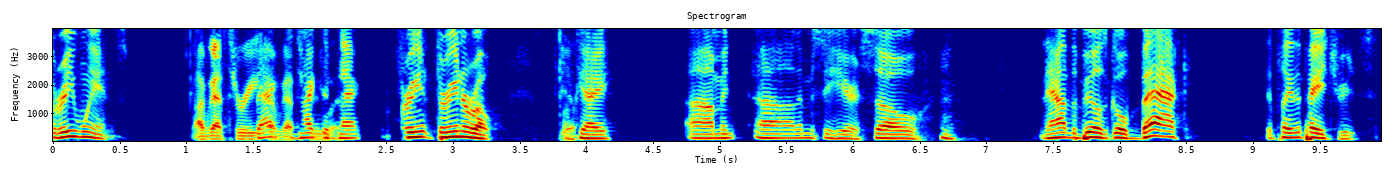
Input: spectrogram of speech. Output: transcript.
three wins. I've got three. back, I've got back three to wins. back, three three in a row. Yep. Okay. Um, and uh, let me see here. So now the Bills go back. They play the Patriots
